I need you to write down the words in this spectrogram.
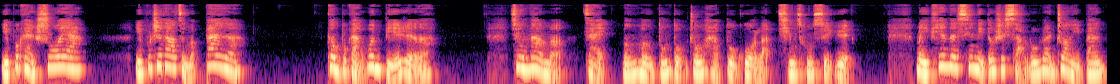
也不敢说呀，也不知道怎么办啊，更不敢问别人啊，就那么在懵懵懂懂中哈度过了青葱岁月，每天的心里都是小鹿乱撞一般。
